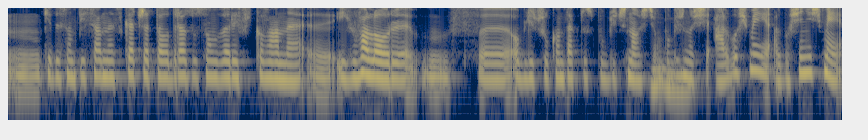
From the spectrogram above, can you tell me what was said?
mm, kiedy są pisane skecze, to od razu są weryfikowane ich walory w obliczu kontaktu z publicznością. Mm. Publiczność się albo śmieje, albo się nie śmieje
